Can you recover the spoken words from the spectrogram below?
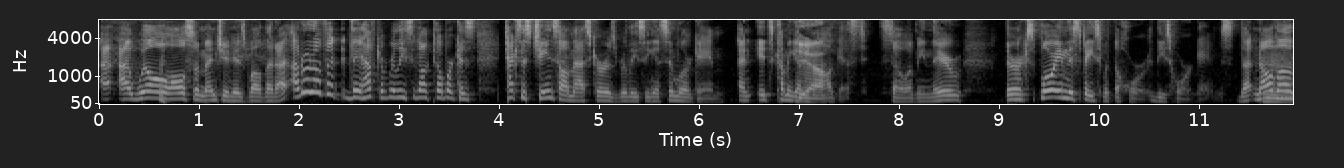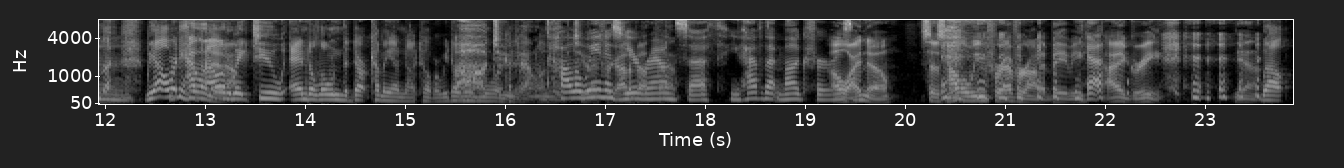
I, I will also mention as well that I, I don't know if it, they have to release in October because Texas Chainsaw Massacre is releasing a similar game and it's coming out Yeah. in August. So I mean, they're they're exploring the space with the horror these horror games. That and although the- hmm. we already have Feeling it Alan. Wake two and Alone in the Dark coming out in October. We don't need Oh, more dude, coming out. Halloween is year round, that. Seth. You have that mug for a Oh. I know. It says Halloween forever on it, baby. Yeah. I agree. Yeah. Well,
